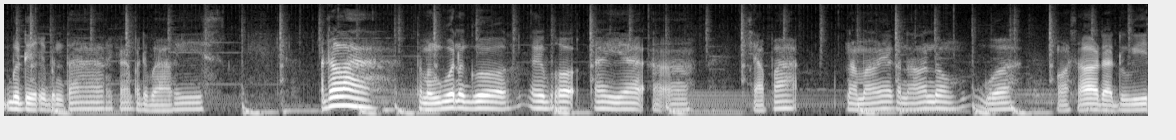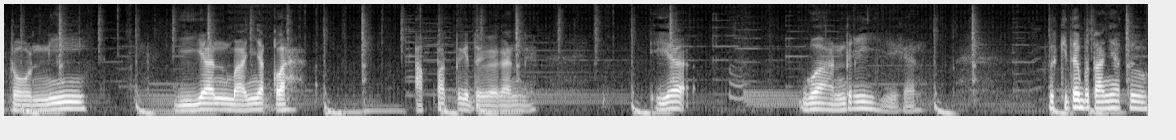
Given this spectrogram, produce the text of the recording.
berdiri bentar kan pada baris. Adalah temen gue nego eh bro eh iya uh, uh. siapa? Namanya kenalan dong. Gue nggak salah ada Dwi Tony Gian banyak lah apa tuh gitu kan. Iya gue Andri ya kan. Terus kita bertanya tuh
